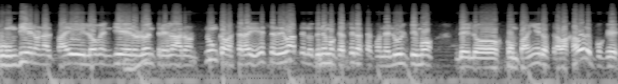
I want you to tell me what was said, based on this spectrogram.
fundieron al país, lo vendieron, lo entregaron, nunca va a estar ahí. Ese debate lo tenemos que hacer hasta con el último de los compañeros trabajadores, porque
